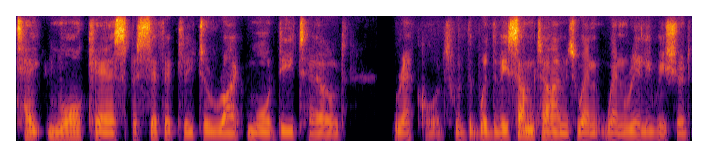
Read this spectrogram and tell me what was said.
take more care specifically to write more detailed records? Would, would there be some times when, when really we should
